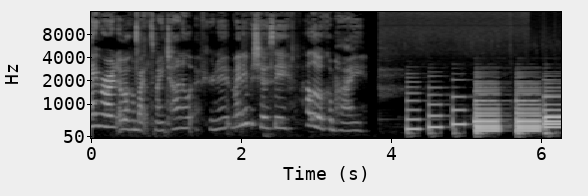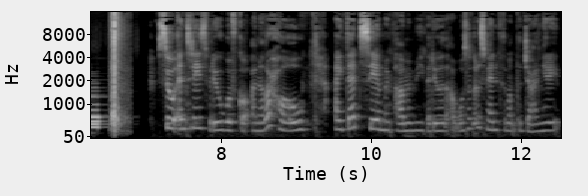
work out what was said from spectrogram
Hi everyone and welcome back to my channel. If you're new, my name is Chelsie. Hello, welcome, hi. So in today's video we've got another haul. I did say in my plan with me video that I wasn't going to spend for the month of January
